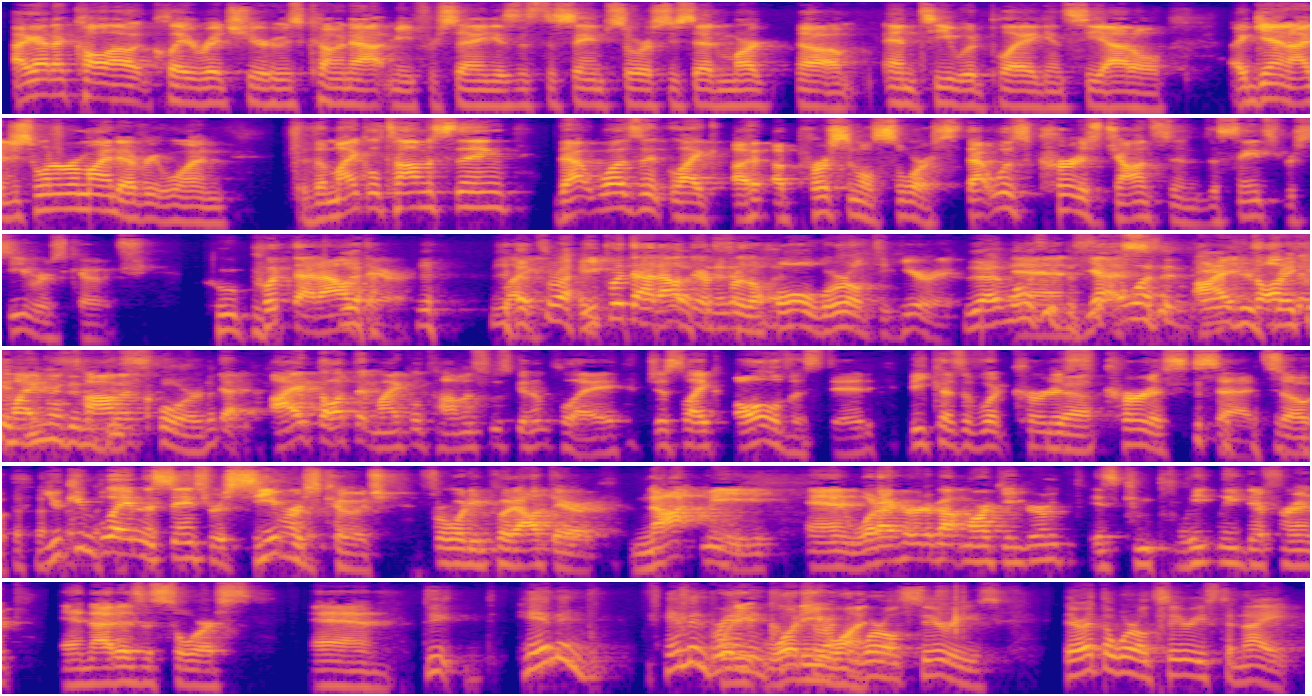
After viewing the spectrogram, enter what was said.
I got to call out Clay Rich here, who's coming at me for saying, "Is this the same source who said Mark um, MT would play against Seattle?" Again, I just want to remind everyone the Michael Thomas thing, that wasn't like a, a, personal source. That was Curtis Johnson, the Saints receivers coach, who put that out yeah, there. Yeah, like, that's right. He put that, that out there for the whole world to hear it. That wasn't the, yes, wasn't I thought that Michael Thomas. Yeah, I thought that Michael Thomas was going to play just like all of us did because of what Curtis yeah. Curtis said. So you can blame the Saints receivers coach for what he put out there, not me. And what I heard about Mark Ingram is completely different, and that is a source. And do, him and him and Brandon what do you, what do you are want? at the World Series. They're at the World Series tonight.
